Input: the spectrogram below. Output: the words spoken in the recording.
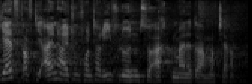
jetzt auf die Einhaltung von Tariflöhnen zu achten. Meine Damen und Herren.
